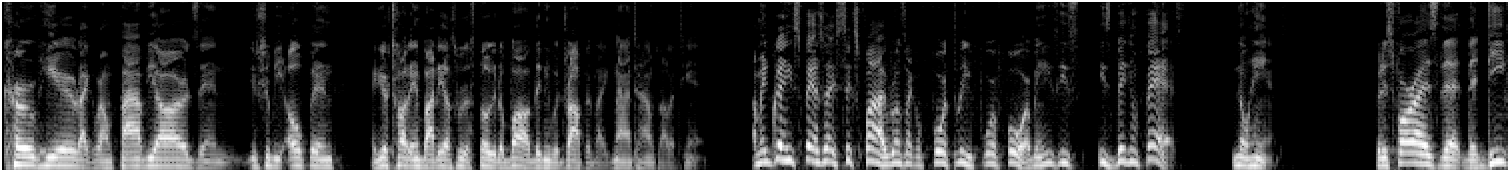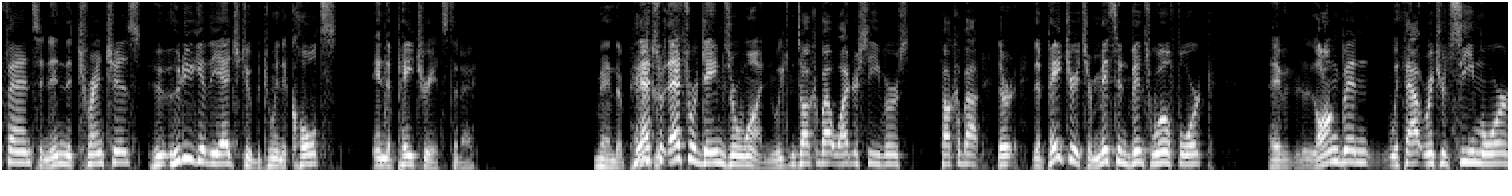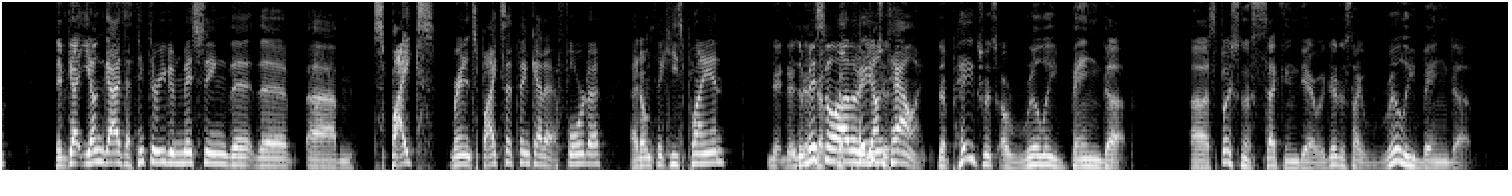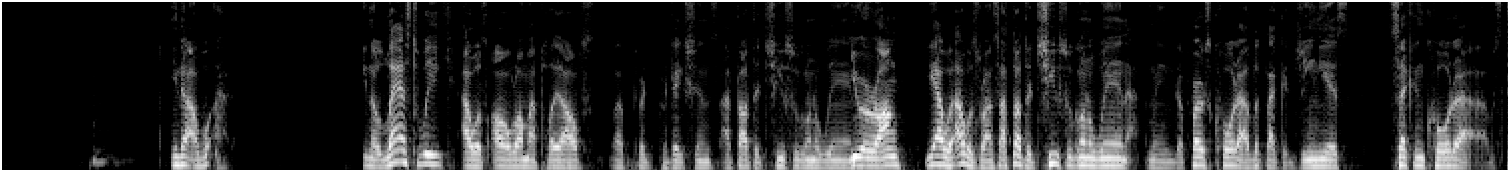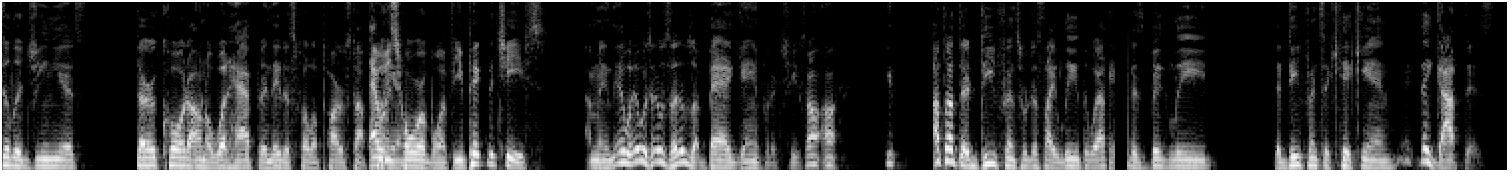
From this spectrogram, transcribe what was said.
curve here, like around five yards, and you should be open. And you're taught anybody else who just throw you the ball, then he would drop it like nine times out of ten. I mean, Grant, he's fast, like six five, runs like a four three, four four. I mean, he's he's he's big and fast. No hands. But as far as the the defense and in the trenches, who who do you give the edge to between the Colts and the Patriots today? Man, the Patriots. That's where, that's where games are won. We can talk about wide receivers. Talk about the the Patriots are missing Vince Wilfork. They've long been without Richard Seymour. They've got young guys. I think they're even missing the the um, Spikes, Brandon Spikes. I think out of Florida. I don't think he's playing. Yeah, the, they're missing the, a lot of their young talent. The Patriots are really banged up, uh, especially in the secondary. They're just like really banged up. You know, I, you know, last week I was all wrong my playoffs uh, predictions. I thought the Chiefs were going to win. You were wrong. Yeah, I was wrong. So I thought the Chiefs were going to win. I mean, the first quarter, I looked like a genius. Second quarter, I was still a genius. Third quarter, I don't know what happened. They just fell apart and stopped. That playing. was horrible. If you pick the Chiefs, I mean, it, it, was it was it was a bad game for the Chiefs. I, I, I thought their defense would just like lead the way. I had this big lead. The defense would kick in. They got this,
